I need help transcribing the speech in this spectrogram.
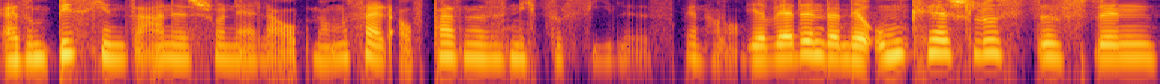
Also ein bisschen Sahne ist schon erlaubt. Man muss halt aufpassen, dass es nicht zu viel ist. Genau. Ja, wäre denn dann der Umkehrschluss, dass wenn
